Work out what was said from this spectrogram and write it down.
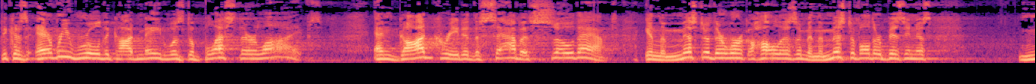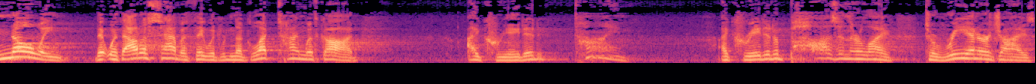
because every rule that God made was to bless their lives. And God created the Sabbath so that in the midst of their workaholism, in the midst of all their busyness, knowing that without a Sabbath they would neglect time with God, I created time. I created a pause in their life to re-energize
